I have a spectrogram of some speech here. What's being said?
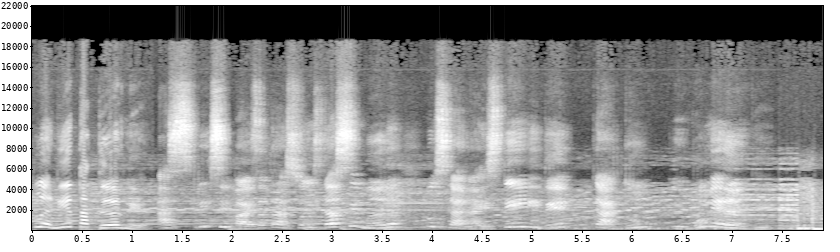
Planeta Turner. As principais atrações da semana nos canais TNT, Cartoon e Boomerang.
